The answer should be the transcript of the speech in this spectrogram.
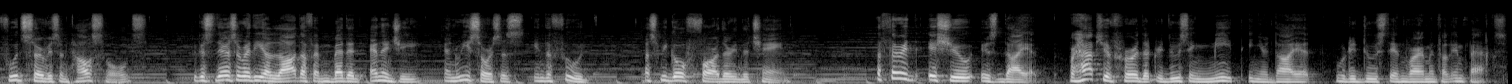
food service and households, because there's already a lot of embedded energy and resources in the food as we go farther in the chain. The third issue is diet. Perhaps you've heard that reducing meat in your diet would reduce the environmental impacts.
